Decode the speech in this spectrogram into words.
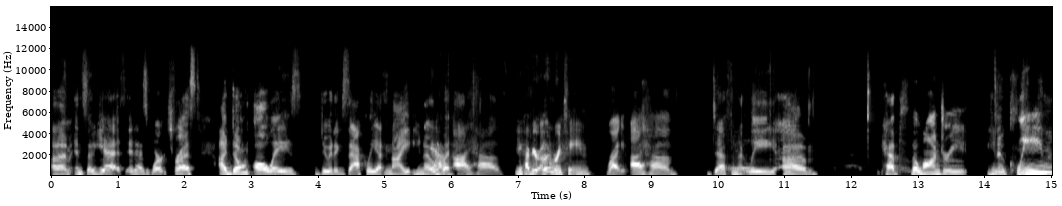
Um, and so, yes, it has worked for us. I don't always do it exactly at night, you know, Yeah. but I have, you have your own routine. right, I have definitely um, kept the laundry, you know, clean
